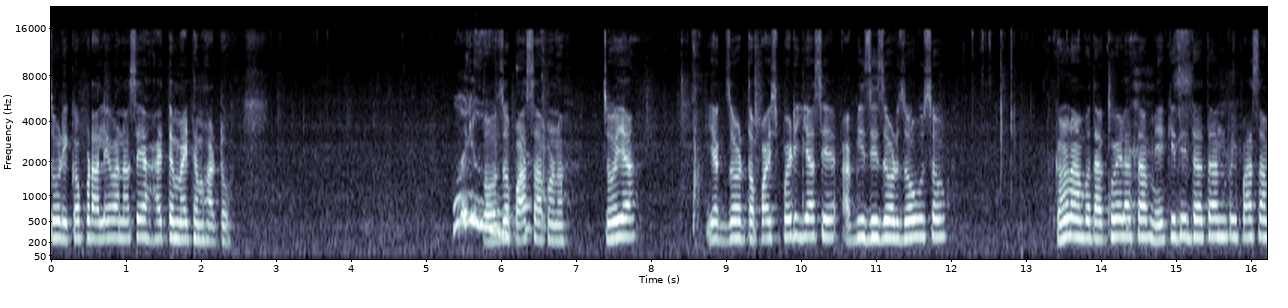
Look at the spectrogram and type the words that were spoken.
જોડી કપડાં લેવાના છે, હાથે માઠમ હાટું તો જો પાછા પણ જોયા. એક જોડ તો પાસ પડી ગયા છે, આ બીજી જોડ જોઉં છું. ઘણા બધા ખોયડા હતા, મેકી દીધા હતા ને પછી પાછા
